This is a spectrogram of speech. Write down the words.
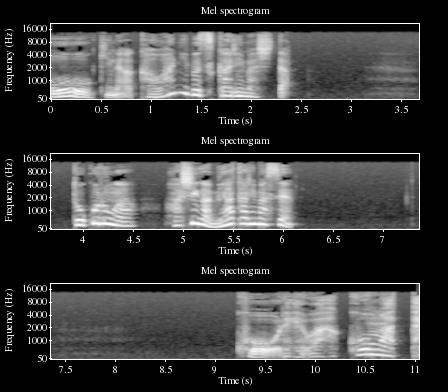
大きな川にぶつかりました。ところが橋が見当たりません。これは困った。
